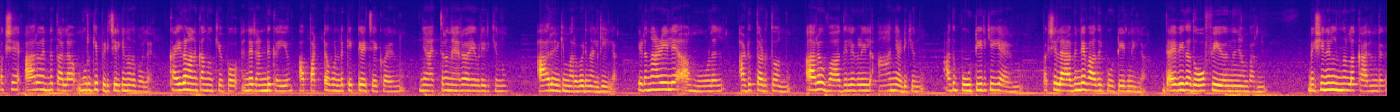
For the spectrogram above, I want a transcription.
പക്ഷേ ആരോ എന്റെ തല മുറുകെ പിടിച്ചിരിക്കുന്നത് പോലെ കൈകൾ അനക്കാൻ നോക്കിയപ്പോൾ എന്റെ രണ്ട് കൈയും ആ പട്ട കൊണ്ട് കെട്ടി കെട്ടിവെച്ചേക്കുമായിരുന്നു ഞാൻ എത്ര നേരമായി ഇവിടെ ഇരിക്കുന്നു? ആരും എനിക്ക് മറുപടി നൽകിയില്ല. ഇടനാഴിയിലെ ആ മൂളൽ അടുത്തടുത്ത് വന്നു. ആരോ വാതിലുകളിൽ ആഞ്ഞടിക്കുന്നു. അത് പൂട്ടിയിരിക്കുകയായിരുന്നു. പക്ഷെ ലാബിന്റെ വാതിൽ പൂട്ടിയിരുന്നില്ല. ദയവേത് അത് ഓഫ് ചെയ്യൂ എന്ന് ഞാൻ പറഞ്ഞു. മെഷീനിൽ നിന്നുള്ള കറണ്ട്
